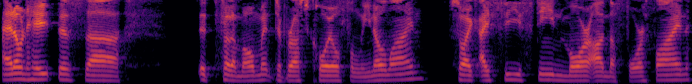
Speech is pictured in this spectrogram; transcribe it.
I don't hate this, uh, it, for the moment, DeBrusk, Coyle Foligno line. So like I see Steen more on the fourth line.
